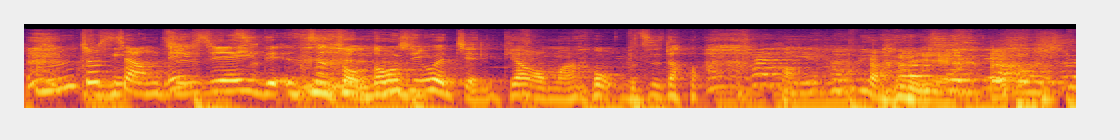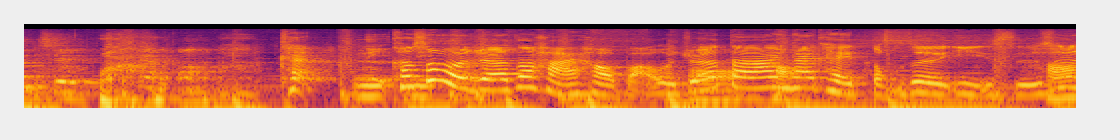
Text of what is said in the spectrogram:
我 们就讲直接一点，这种东西会剪掉吗？我不知道。看你，你剪掉，我就剪掉。看你，可是我觉得这还好吧？我觉得大家应该可以懂这个意思。是，好，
